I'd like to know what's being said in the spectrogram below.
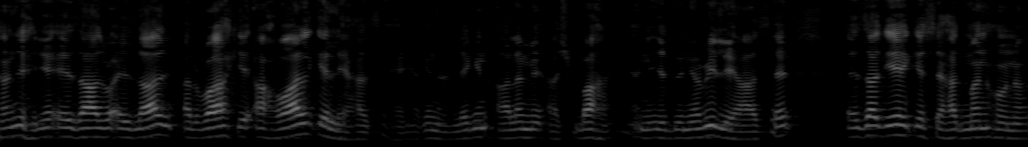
ہاں جی یہ اعزاز و اضلاع ارواح کے احوال کے لحاظ سے ہے، یقیناً۔ لیکن عالم اشباہ یعنی اس دنیاوی لحاظ سے عزت یہ ہے کہ صحت مند ہونا،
